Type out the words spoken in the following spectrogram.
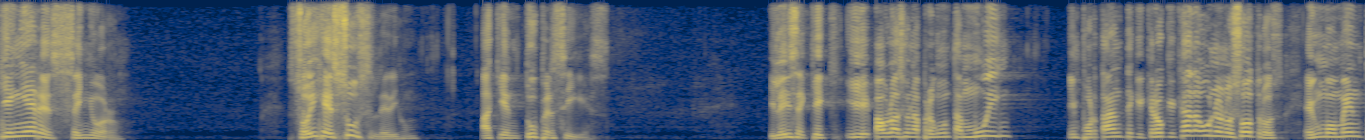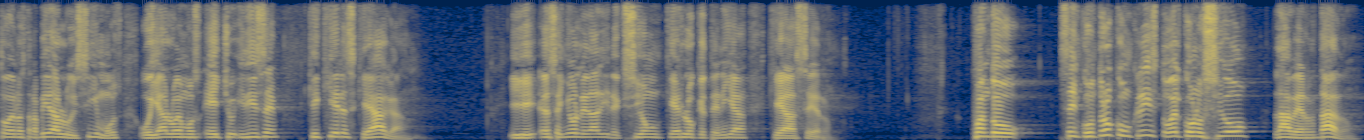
¿quién eres, Señor? Soy Jesús, le dijo, a quien tú persigues. Y le dice que, y Pablo hace una pregunta muy importante que creo que cada uno de nosotros en un momento de nuestra vida lo hicimos o ya lo hemos hecho y dice, ¿qué quieres que haga? Y el Señor le da dirección, qué es lo que tenía que hacer. Cuando se encontró con Cristo, él conoció la verdad,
